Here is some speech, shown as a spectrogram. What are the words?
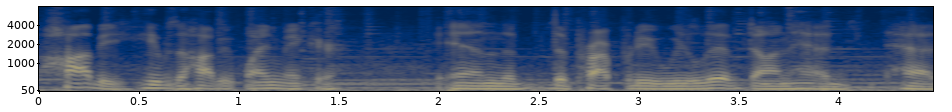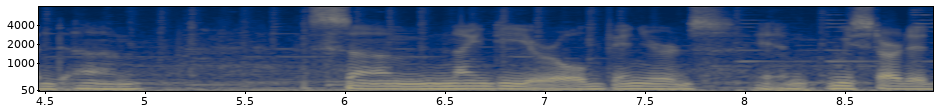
hobby. He was a hobby winemaker. And the, the property we lived on had, had um, some 90-year-old vineyards, and we started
